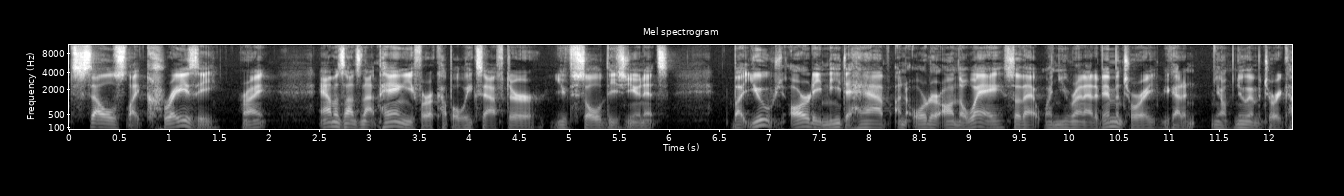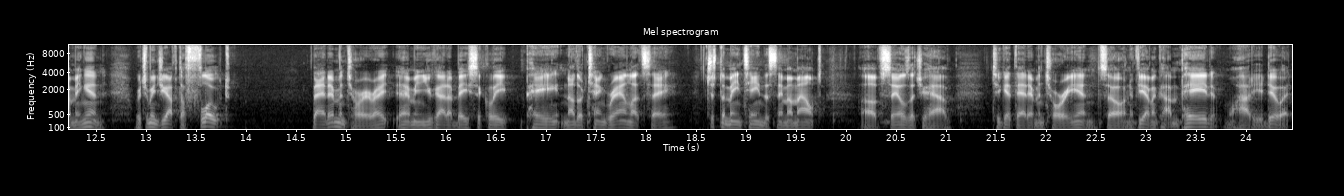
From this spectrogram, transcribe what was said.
sells like crazy, right? Amazon's not paying you for a couple weeks after you've sold these units but you already need to have an order on the way so that when you run out of inventory, you got a you know new inventory coming in, which means you have to float that inventory, right? I mean, you got to basically pay another 10 grand, let's say, just to maintain the same amount of sales that you have to get that inventory in. So, and if you haven't gotten paid, well, how do you do it?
